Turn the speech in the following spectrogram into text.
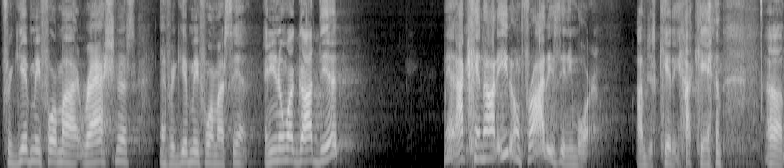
Forgive me for my rashness and forgive me for my sin. And you know what God did? Man, I cannot eat on Fridays anymore. I'm just kidding. I can. Uh,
